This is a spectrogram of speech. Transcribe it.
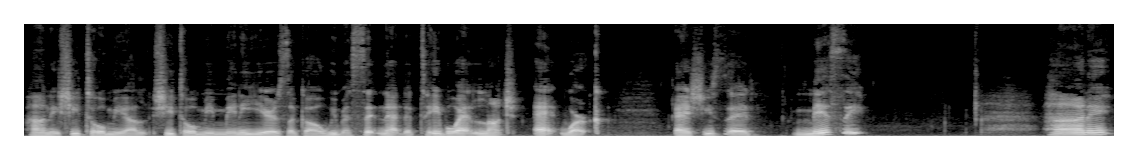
honey. She told me a, she told me many years ago. We've been sitting at the table at lunch at work, and she said, "Missy, honey,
